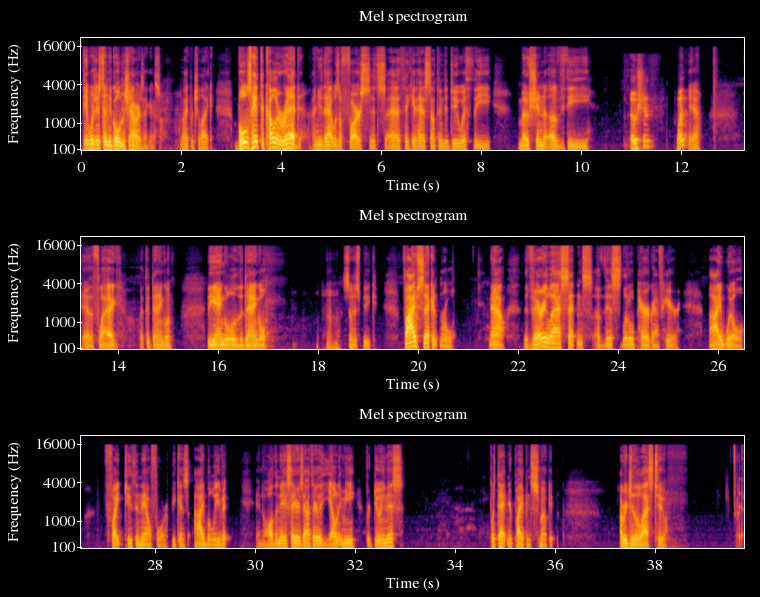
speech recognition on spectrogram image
People are just into golden showers, I guess. Like what you like. Bulls hate the color red. I knew that was a farce. It's I think it has something to do with the motion of the Ocean? What? yeah. Yeah, the flag that they're dangling. The angle of the dangle, uh, so to speak. Five second rule. Now, the very last sentence of this little paragraph here, I will fight tooth and nail for because I believe it. And all the naysayers out there that yelled at me for doing this, put that in your pipe and smoke it. I'll read you the last two.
